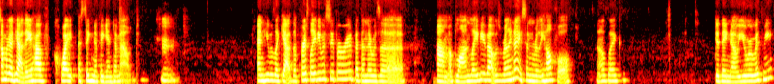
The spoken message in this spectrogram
Oh my god, yeah, they have quite a significant amount. Hmm. And he was like, yeah, the first lady was super rude, but then there was a um, a blonde lady that was really nice and really helpful. And I was like, did they know you were with me?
